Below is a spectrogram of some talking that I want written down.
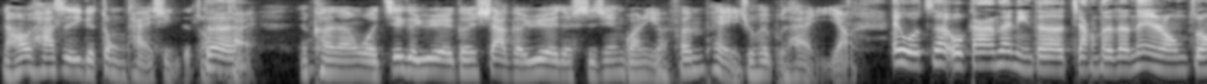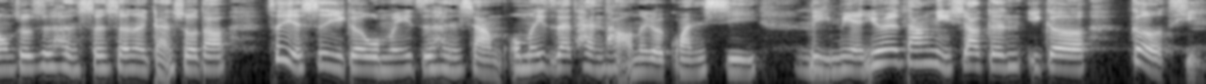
然后它是一个动态性的状态，可能我这个月跟下个月的时间管理的分配就会不太一样。诶，我在我刚刚在你的讲的的内容中，就是很深深的感受到，这也是一个我们一直很想，我们一直在探讨那个关系里面，嗯、因为当你是要跟一个个体。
